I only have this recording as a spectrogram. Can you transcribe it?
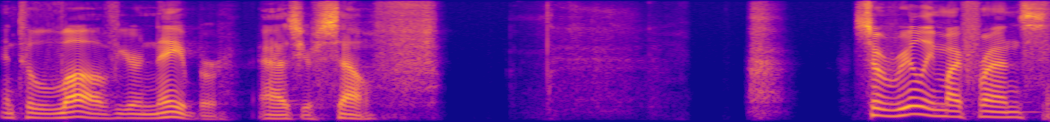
and to love your neighbor as yourself. So, really, my friends,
